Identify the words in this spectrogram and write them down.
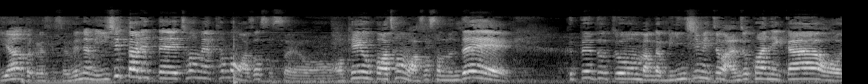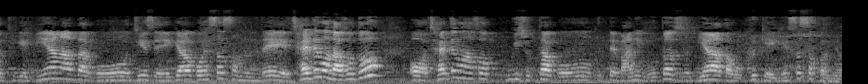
미안하다 그랬었어요. 왜냐면 20다리 때 처음에 탐방 왔었었어요. 어, K 오빠가 처음 왔었었는데 그때도 좀 뭔가 민심이 좀 안 좋고 하니까 어, 되게 미안하다고 뒤에서 얘기하고 했었었는데 잘 되고 나서도 어, 잘 되고 나서 보기 좋다고 그때 많이 못 와줘서 미안하다고 그렇게 얘기했었었거든요.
